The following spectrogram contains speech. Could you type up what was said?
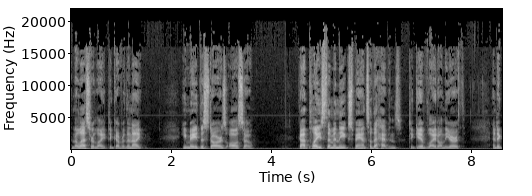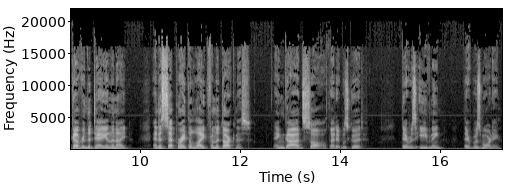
and the lesser light to govern the night. He made the stars also. God placed them in the expanse of the heavens to give light on the earth, and to govern the day and the night, and to separate the light from the darkness. And God saw that it was good. There was evening, there was morning,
